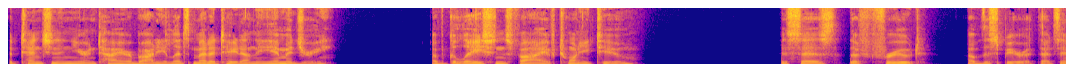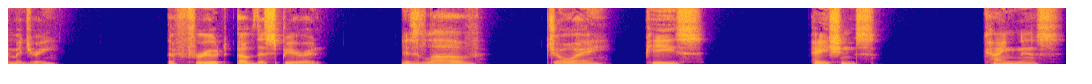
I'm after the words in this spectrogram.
the tension in your entire body, let's meditate on the imagery of Galatians 5:22. It says, "The fruit of the spirit, that's imagery. The fruit of the spirit is love, joy, peace, patience, kindness,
